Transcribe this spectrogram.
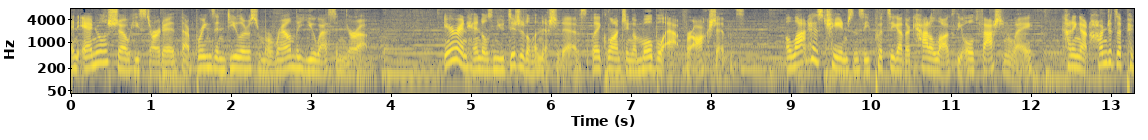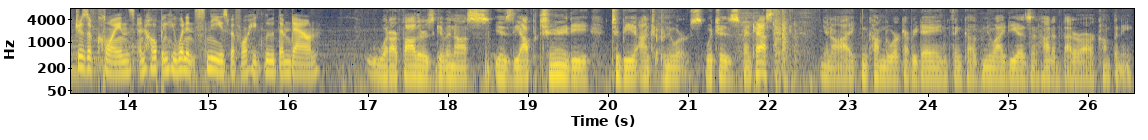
an annual show he started that brings in dealers from around the US and Europe. Aaron handles new digital initiatives, like launching a mobile app for auctions. A lot has changed since he put together catalogs the old fashioned way, cutting out hundreds of pictures of coins and hoping he wouldn't sneeze before he glued them down what our father has given us is the opportunity to be entrepreneurs, which is fantastic you know, I can come to work every day and think of new ideas and how to better our company.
